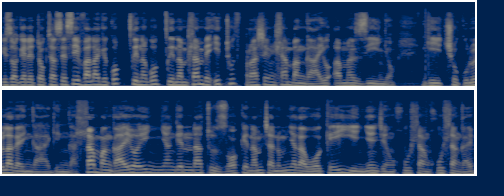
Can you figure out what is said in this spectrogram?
Izwakele dr sesivala-ke kokugcina kokugcina mhlambe i-toothbrush engihlamba ngayo amazinyo ngiyithugulula kayingaki ngingahlamba ngayo inyanga entathu zonke namjani umnyaka woke iyinye nje ngihuhla ngihuhla ngayo?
